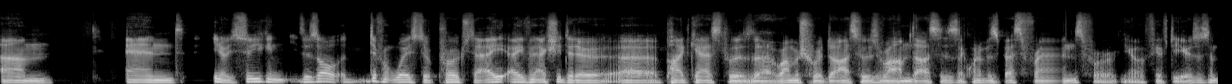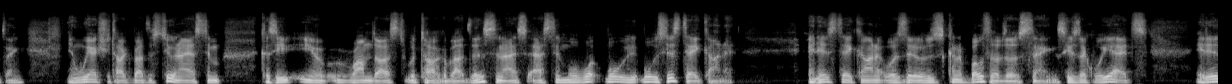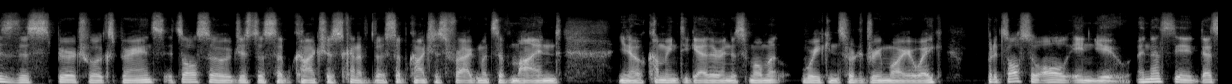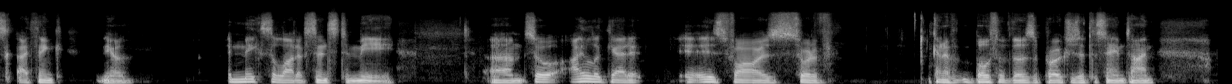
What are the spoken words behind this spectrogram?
Um, and you know, so you can. There's all different ways to approach that. I, I even actually did a, a podcast with uh, Das, who's Ram Dass is like one of his best friends for you know 50 years or something, and we actually talked about this too. And I asked him because he, you know, Ram Dass would talk about this, and I asked him, well, what what, what was his take on it? And his take on it was that it was kind of both of those things. He's like, well, yeah, it's it is this spiritual experience. It's also just a subconscious kind of the subconscious fragments of mind, you know, coming together in this moment where you can sort of dream while you're awake. But it's also all in you, and that's the that's I think you know, it makes a lot of sense to me. Um, so I look at it as far as sort of kind of both of those approaches at the same time.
